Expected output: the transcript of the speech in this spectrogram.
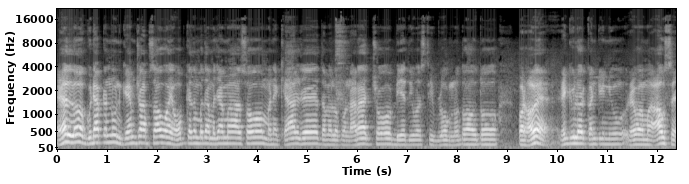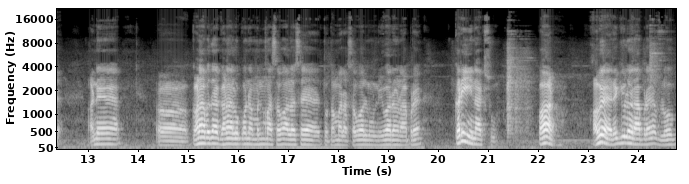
હેલો ગુડ આફ્ટરનૂન કેમ છો આપ સૌ? આઈ હોપ કે તમે બધા મજામાં હશો. મને ખ્યાલ છે તમે લોકો નારાજ છો. બે દિવસથી બ્લોગ નહોતો આવતો. પણ હવે રેગ્યુલર કન્ટિન્યુ રહેવામાં આવશે. અને ઘણા બધા ઘણા લોકોના મનમાં સવાલ હશે. તો તમારા સવાલનું નિવારણ આપણે કરી નાખશું. પણ હવે રેગ્યુલર આપણે બ્લોગ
